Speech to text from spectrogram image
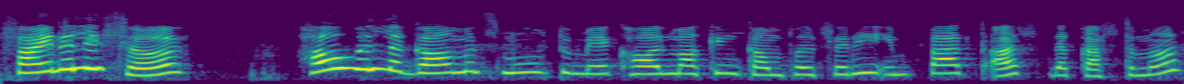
Finally, sir, How will the government's move to make hallmarking compulsory impact us, the customers?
